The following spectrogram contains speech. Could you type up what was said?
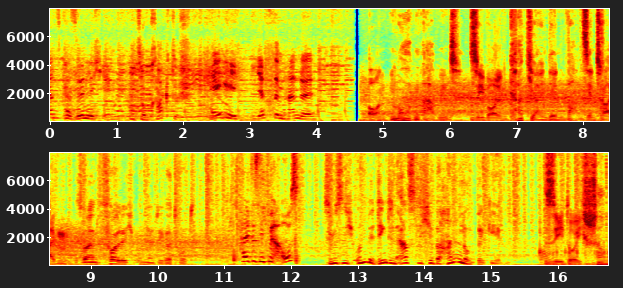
Ganz persönlich eben. Und so praktisch. Hey, jetzt im Handel. Und morgen Abend, Sie wollen Katja in den Wahnsinn treiben. Das war ein völlig unnötiger Tod. Halt es nicht mehr aus? Sie müssen sich unbedingt in ärztliche Behandlung begeben. Sie durchschaut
